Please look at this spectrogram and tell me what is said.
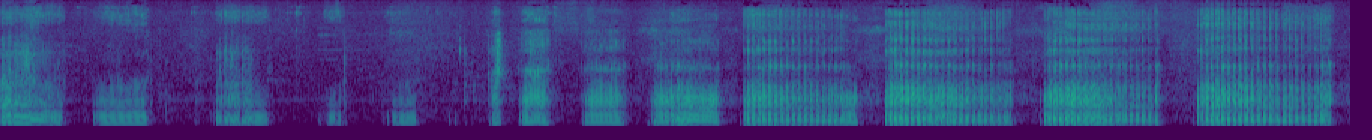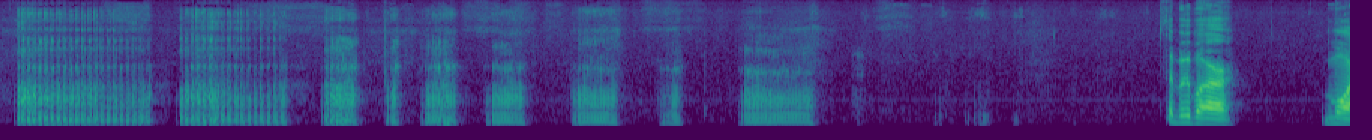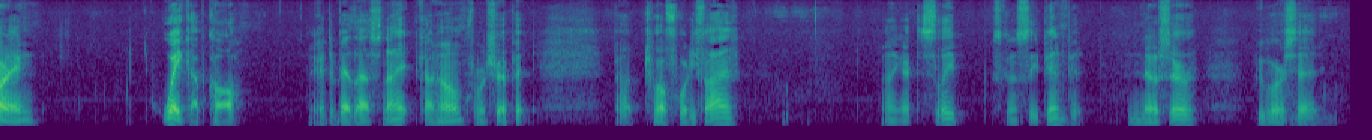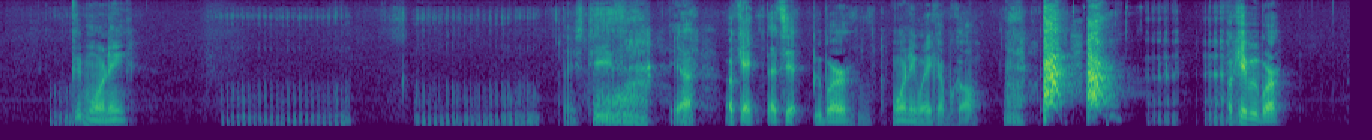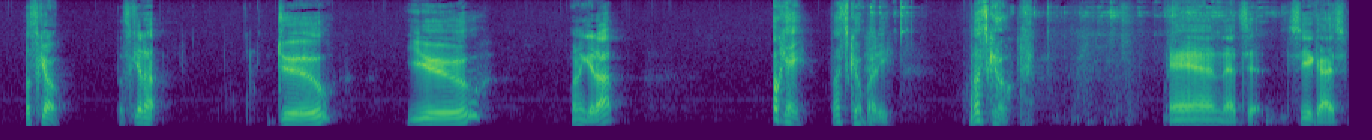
the Boobar morning wake up call. I got to bed last night, got home from a trip at about 12:45. Finally got to sleep. Was going to sleep in, but no, sir. Boobar said, "Good morning." Nice teeth. Yeah. Okay, that's it. Boobar morning wake up call. Okay, Boobar. Let's go. Let's get up. Do you want to get up? Okay, let's go, buddy. Let's go. And that's it. See you guys.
